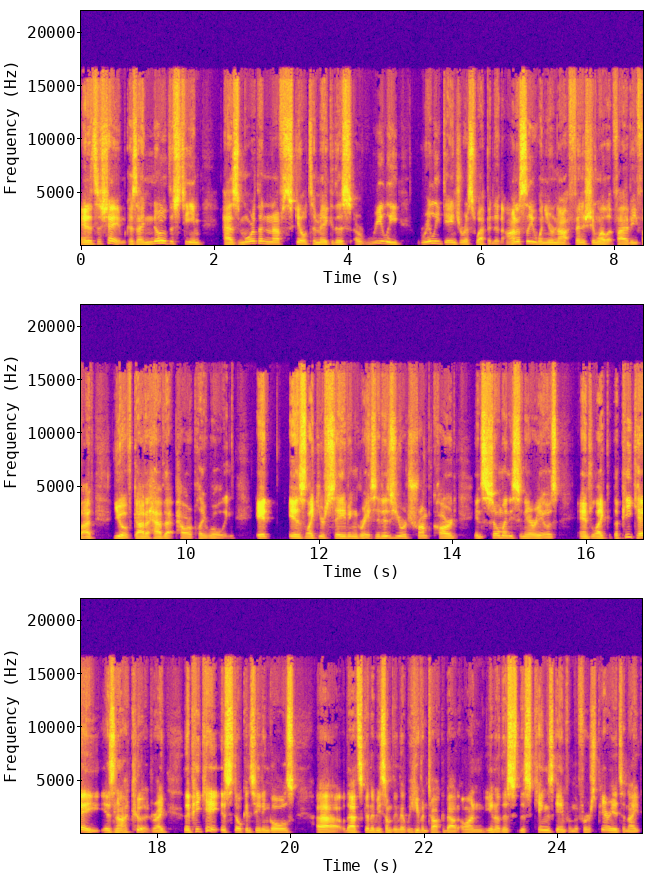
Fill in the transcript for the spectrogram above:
And it's a shame because I know this team has more than enough skill to make this a really, really dangerous weapon. And honestly, when you're not finishing well at 5v5, you have got to have that power play rolling. It is like your saving grace. It is your trump card in so many scenarios. And like the PK is not good, right? The PK is still conceding goals. Uh, that's going to be something that we even talk about on you know this this Kings game from the first period tonight.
